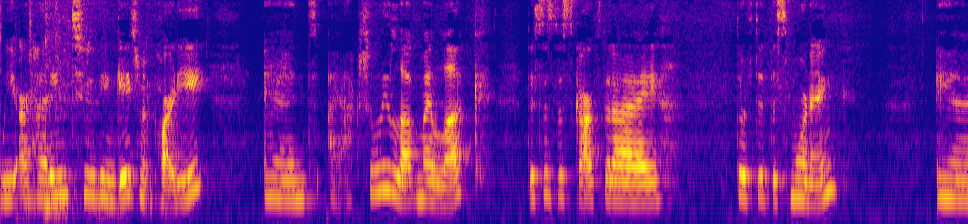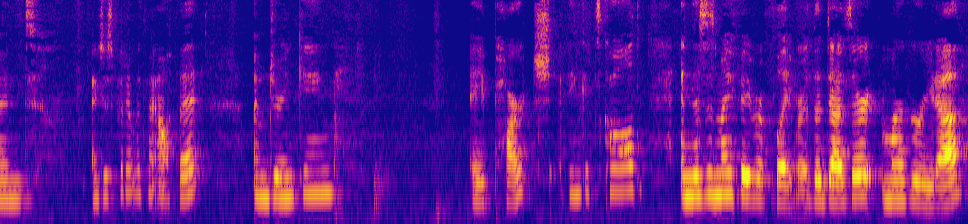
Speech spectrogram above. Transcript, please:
we are heading to the engagement party and I actually love my look. This is the scarf that I thrifted this morning and I just put it with my outfit. I'm drinking a Parch, I think it's called. And this is my favorite flavor, the desert margarita.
